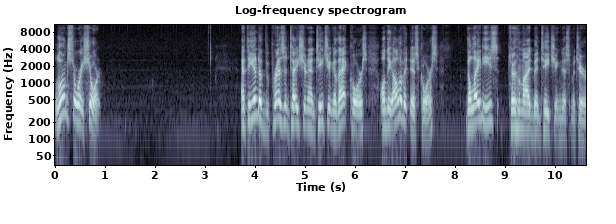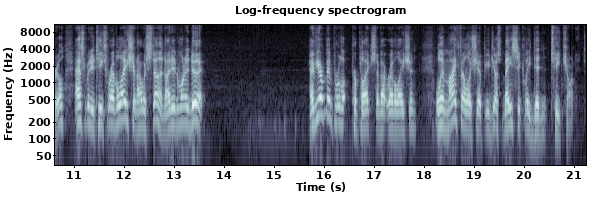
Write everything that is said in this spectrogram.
Long story short, at the end of the presentation and teaching of that course on the Olivet Discourse, the ladies to whom I had been teaching this material asked me to teach Revelation. I was stunned. I didn't want to do it. Have you ever been perplexed about Revelation? Well, in my fellowship, you just basically didn't teach on it.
